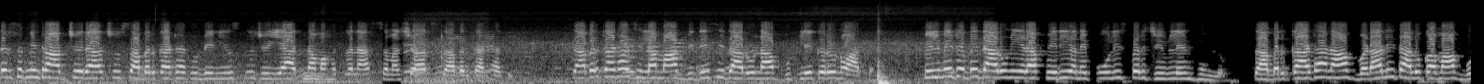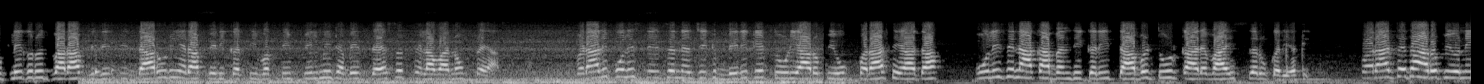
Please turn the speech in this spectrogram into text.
દર્શક મિત્રો, આપ જોઈ રહ્યા છો સાબરકાંઠા ટુડે ન્યૂઝ તો જોઈએ આજના મહત્વના સમાચાર સાબરકાંઠાથી. સાબરકાંઠા જિલ્લામાં વિદેશી દારૂના બુટલેકરોનો આતંક. ફિલ્મી ઢબે દારૂની હેરાફેરી અને પોલીસ પર જીવલેણ હુમલો. સાબરકાંઠાના વડાલી તાલુકામાં બુટલેગરો દ્વારા વિદેશી દારૂની હેરાફેરી કરતી વખતે ફિલ્મી ઢબે દહેશત ફેલાવવાનો પ્રયાસ. વડાલી પોલીસ સ્ટેશન નજીક બેરિકેડ તોડી આરોપીઓ ફરાર થયા હતા. પોલીસે નાકાબંધી કરી તાબડતોડ કાર્યવાહી શરૂ કરી હતી. ફરાર થતા આરોપીઓને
